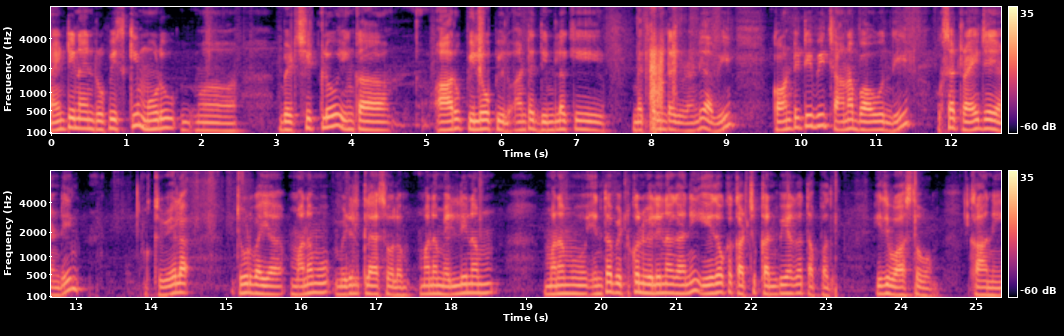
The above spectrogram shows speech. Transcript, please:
నైంటీ నైన్ రూపీస్కి మూడు బెడ్షీట్లు ఇంకా ఆరు పిలో పిలో అంటే దిండ్లకి మెత్తలు ఉంటాయి చూడండి అవి. క్వాంటిటీ బి చాలా బాగుంది. ఒకసారి ట్రై చేయండి. ఒకవేళ చూడు భయ్య మనము మిడిల్ క్లాస్ వాళ్ళం మనం వెళ్ళినాం మనము ఎంత పెట్టుకొని వెళ్ళినా కానీ ఏదో ఒక ఖర్చు కనిపించక తప్పదు. ఇది వాస్తవం. కానీ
